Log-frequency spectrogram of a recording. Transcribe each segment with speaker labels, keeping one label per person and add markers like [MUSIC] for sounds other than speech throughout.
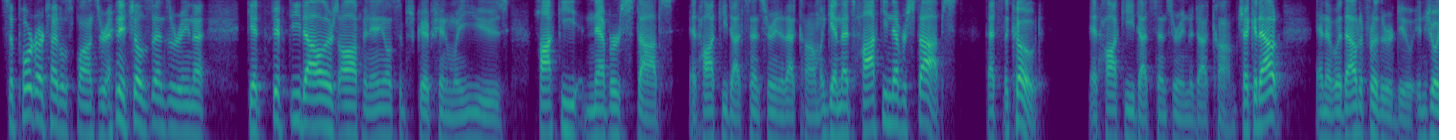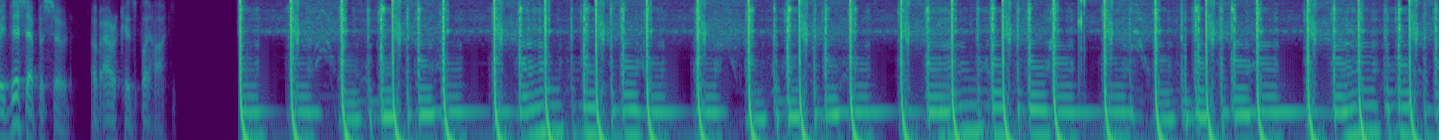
Speaker 1: Support our title sponsor, [LAUGHS] NHL Sense Arena. Get $50 off an annual subscription when you use Hockey Never Stops at hockey.sensearena.com. Again, that's Hockey Never Stops. That's the code at hockey.sensearena.com. Check it out. And without further ado, enjoy this episode of Our Kids Play Hockey.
